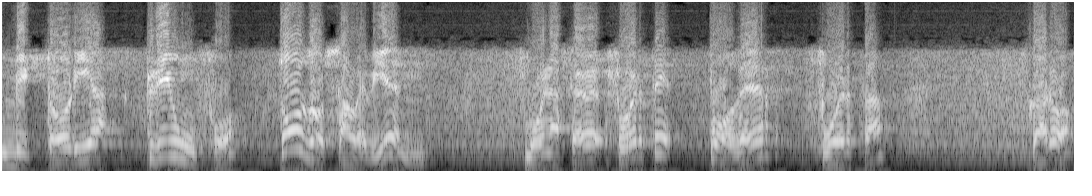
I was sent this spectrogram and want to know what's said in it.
victoria, triunfo. Todo sale bien. Buena suerte, poder, fuerza. Claro,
